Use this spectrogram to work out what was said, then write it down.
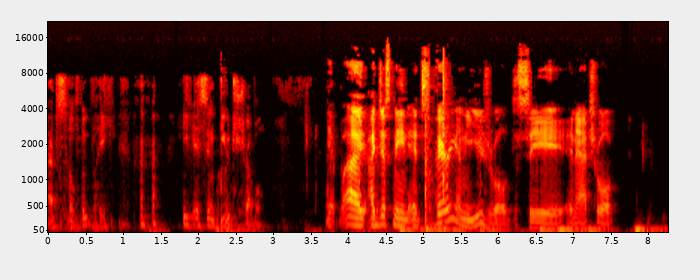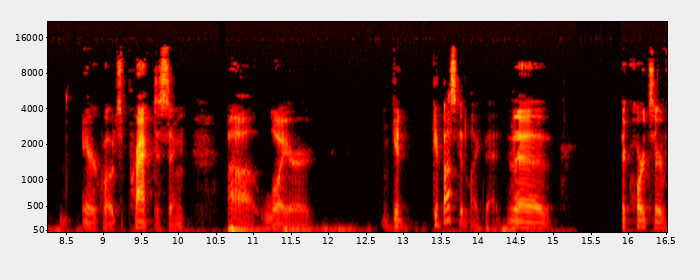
absolutely. he is in huge trouble. Yeah, I, I just mean it's very unusual to see an actual air quotes practicing uh, lawyer get get busted like that. The the courts are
